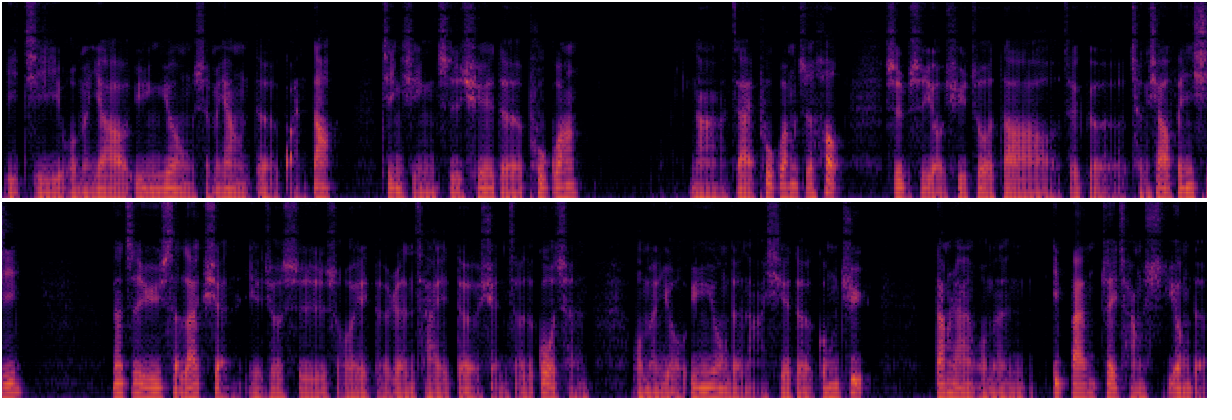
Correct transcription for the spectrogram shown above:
以及我们要运用什么样的管道进行职缺的曝光。那在曝光之后，是不是有去做到这个成效分析？那至于 selection，也就是所谓的人才的选择的过程，我们有运用的哪些的工具？当然，我们一般最常使用的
